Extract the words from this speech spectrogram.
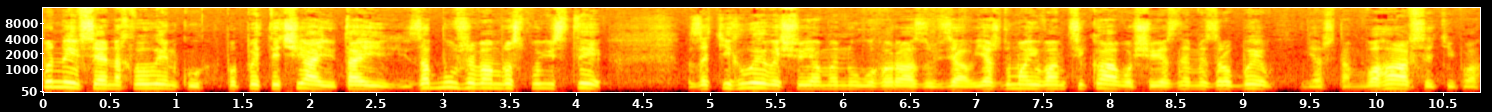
Зупинився на хвилинку попити чаю та й забув же вам розповісти за ті що я минулого разу взяв. Я ж думаю, вам цікаво, що я з ними зробив. Я ж там вагався, типа,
